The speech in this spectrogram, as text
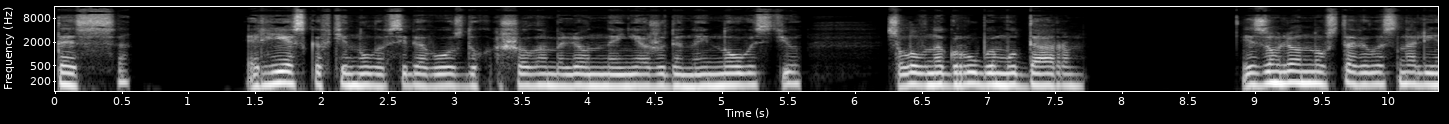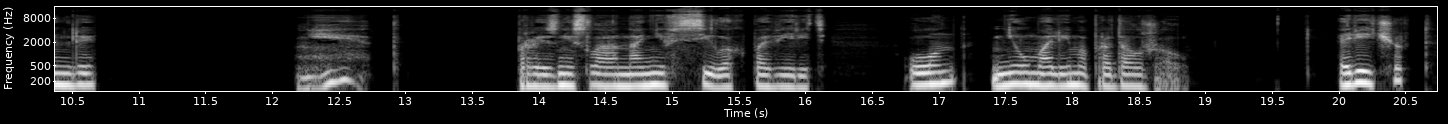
Тесса резко втянула в себя воздух, ошеломленная неожиданной новостью, словно грубым ударом изумленно уставилась на Линли. — Нет, — произнесла она, не в силах поверить. Он неумолимо продолжал. Ричард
